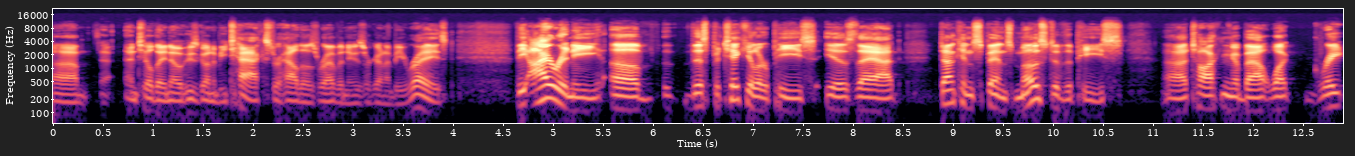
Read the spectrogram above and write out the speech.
um, until they know who's going to be taxed or how those revenues are going to be raised. The irony of this particular piece is that Duncan spends most of the piece uh, talking about what great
